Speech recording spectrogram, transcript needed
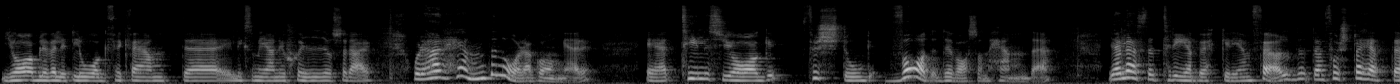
jag blev väldigt lågfrekvent eh, liksom i energi och sådär. Och det här hände några gånger eh, tills jag förstod vad det var som hände. Jag läste tre böcker i en följd. Den första hette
